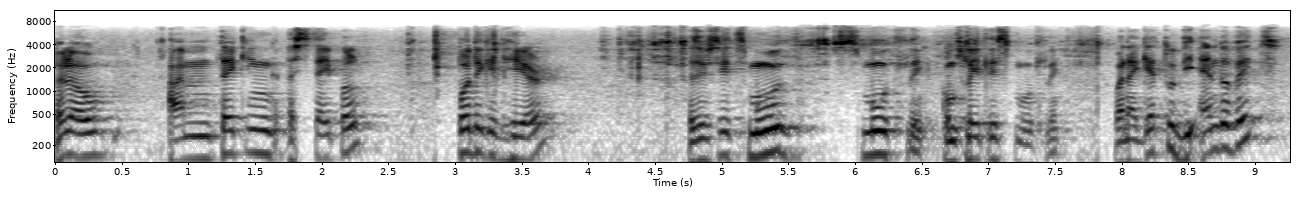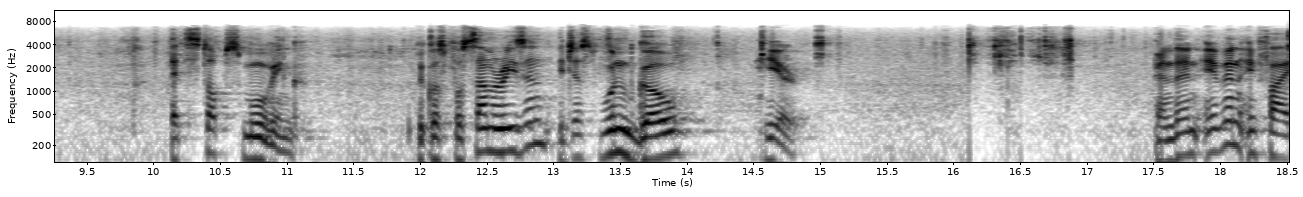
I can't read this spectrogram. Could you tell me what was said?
Hello, I'm taking a staple, putting it here. As you see, it's smooth, smoothly, completely smoothly. When I get to the end of it, it stops moving. Because for some reason, it just wouldn't go here. And then even if I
